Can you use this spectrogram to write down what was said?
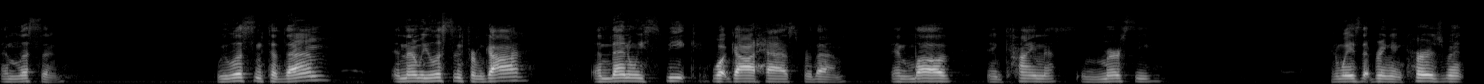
and listen. We listen to them, and then we listen from God, and then we speak what God has for them in love and kindness and mercy, in ways that bring encouragement,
